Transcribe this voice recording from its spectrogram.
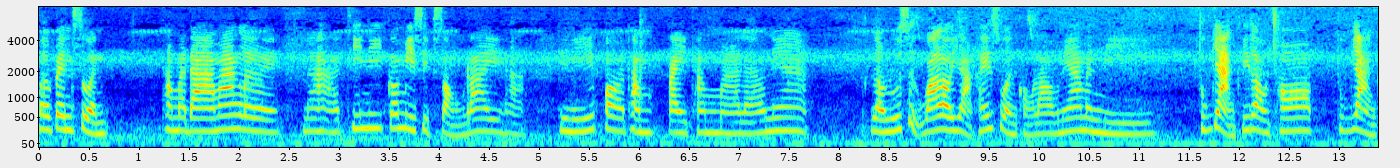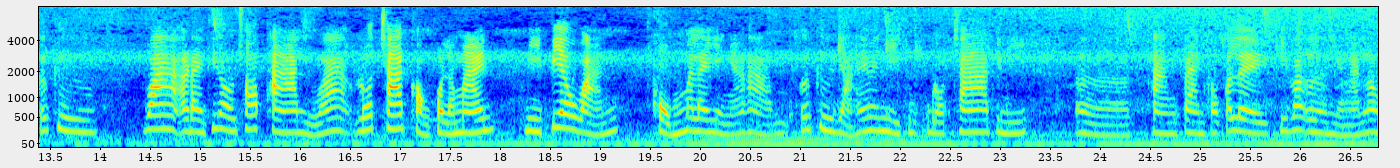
มันเป็นสวนธรรมดามากเลยนะคะ ที่นี่ก็มี 12 ไร่ค่ะ ทีนี้พอทำไปทำมาแล้วเนี่ย เรารู้สึกว่าเราอยากให้ส่วนของเราเนี่ยมันมีทุกอย่างที่เราชอบ ทุกอย่างก็คือว่าอะไรที่เราชอบทานหรือว่ารสชาติของผลไม้มีเปรี้ยวหวานขมอะไรอย่างเงี้ยค่ะ ก็คืออยากให้มันมีทุกรสชาติทีนี้ ทางแฟนเขาก็เลยคิดว่าเอออย่างนั้นเรา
